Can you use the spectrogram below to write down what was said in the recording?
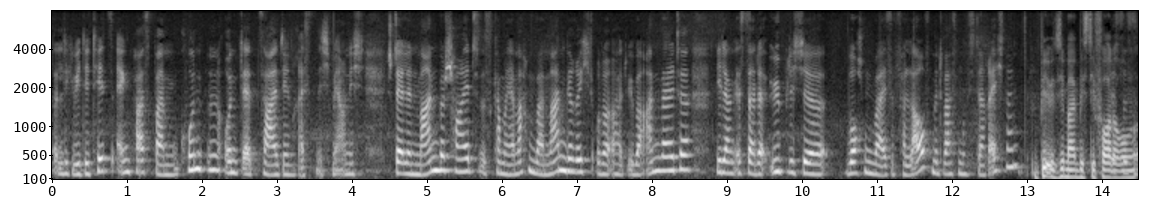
Liquiditätsengpass beim Kunden und der zahlt den Rest nicht mehr. Und ich stelle einen Mahnbescheid, das kann man ja machen beim Mahngericht oder halt über Anwälte. Wie lange ist da der übliche wochenweise Verlauf. Mit was muss ich da rechnen? Sie meinen, bis die Forderung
